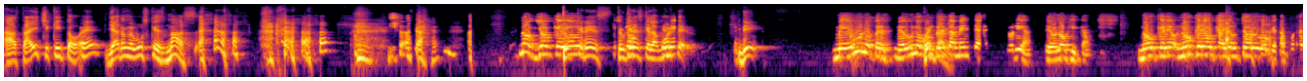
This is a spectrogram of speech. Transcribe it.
hasta ahí chiquito, ¿eh? ya no me busques más. no, yo creo... ¿Tú crees, ¿tú crees que la muerte... Me uno, me uno completamente a la teoría teológica. No creo, no creo que haya un teólogo que la pueda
